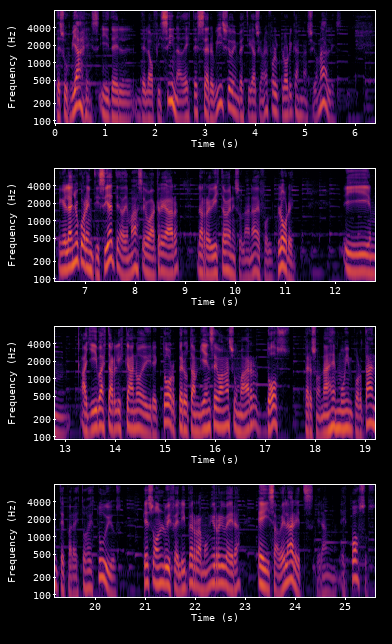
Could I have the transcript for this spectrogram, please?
de sus viajes y de la oficina de este Servicio de Investigaciones Folclóricas Nacionales. En el año 47 además se va a crear la revista venezolana de folclore y mm, allí va a estar Liscano de director, pero también se van a sumar dos personajes muy importantes para estos estudios, que son Luis Felipe Ramón y Rivera e Isabel Aretz, que eran esposos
